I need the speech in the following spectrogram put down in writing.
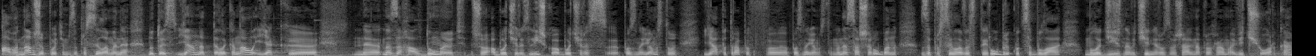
А вона вже потім запросила мене. Ну, тобто я на телеканал, як е, е, на загал думають, що або через ліжко, або через е, познайомство я потрапив е, по знайомству. Мене Саша Рубан запросила вести рубрику. Це була молодіжна вечірня розважальна програма Відчорка.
